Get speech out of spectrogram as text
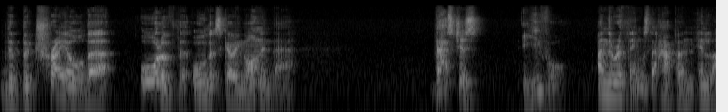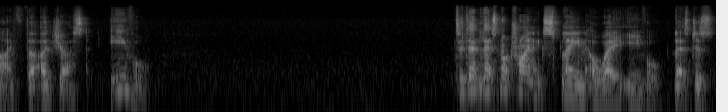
the betrayal, the all of the all that's going on in there. That's just evil. And there are things that happen in life that are just evil. So let's not try and explain away evil. Let's just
